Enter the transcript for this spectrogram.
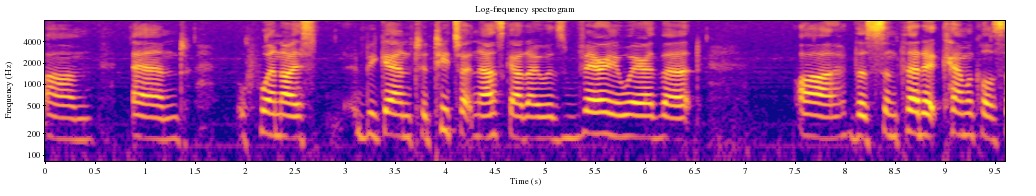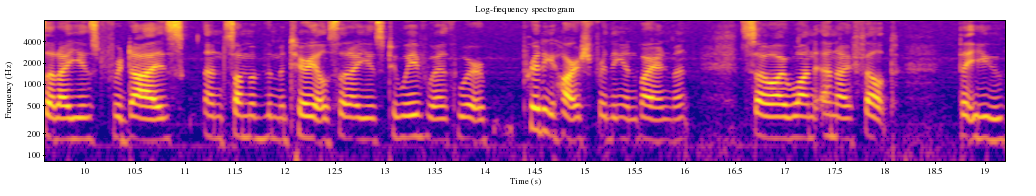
Um, and when I began to teach at NSCAD, I was very aware that uh, the synthetic chemicals that I used for dyes and some of the materials that I used to weave with were pretty harsh for the environment. So I want, and I felt that you,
